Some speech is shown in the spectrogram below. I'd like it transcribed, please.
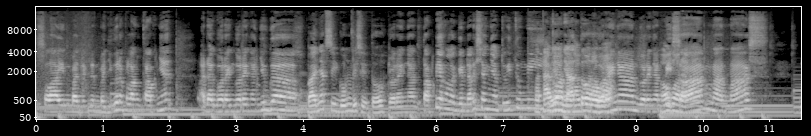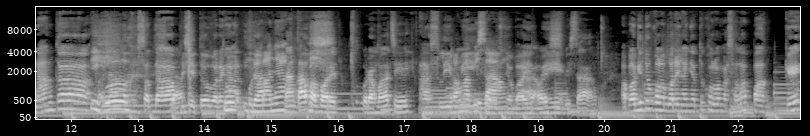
selain Bandrek dan Bajigur pelengkapnya ada goreng-gorengan juga. Banyak sih Gung di situ. Gorengan, tapi yang legendaris yang nyatu itu mi. Batagor, Yang nyatu. Gorengan, gorengan Oh, pisang, nanas, nangka. Ih. Wah, sedap di situ Tuh gorengan. udaranya Nangka favorit kurang banget sih. Asli Orang mah Mi, pisang. nyobain Ah, wes, Mi. pisang. apalagi tuh kalau gorengannya tuh kalau nggak salah pakai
